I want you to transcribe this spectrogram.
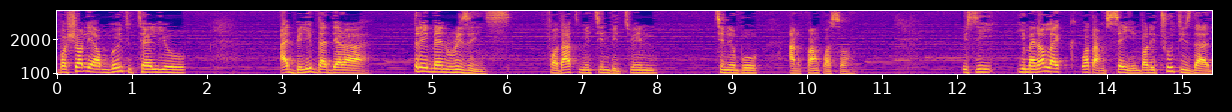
But shortly, I'm going to tell you, I believe that there are three main reasons for that meeting between Tinubu and Kwankwaso. You see, you may not like what I'm saying, but the truth is that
